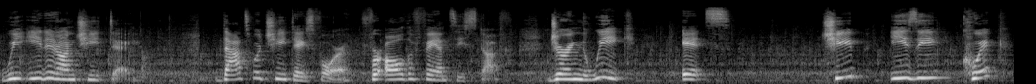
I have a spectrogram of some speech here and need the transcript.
we eat it on cheat day. That's what cheat day's for, for all the fancy stuff. During the week, it's cheap, easy, quick,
